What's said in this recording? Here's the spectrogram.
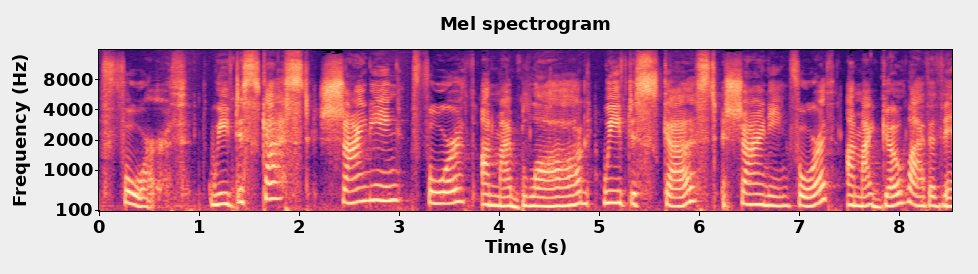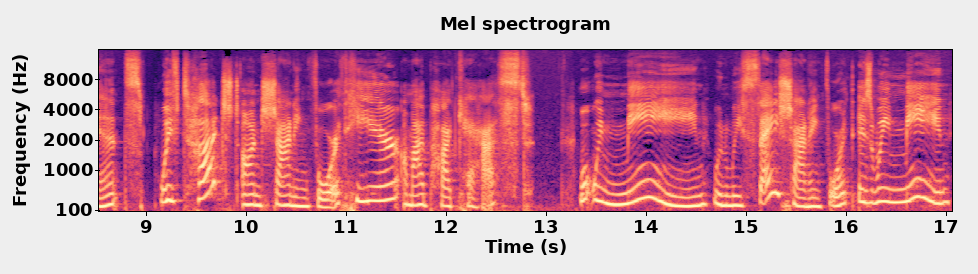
forth. We've discussed shining forth on my blog. We've discussed shining forth on my Go Live events. We've touched on shining forth here on my podcast. What we mean when we say shining forth is we mean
